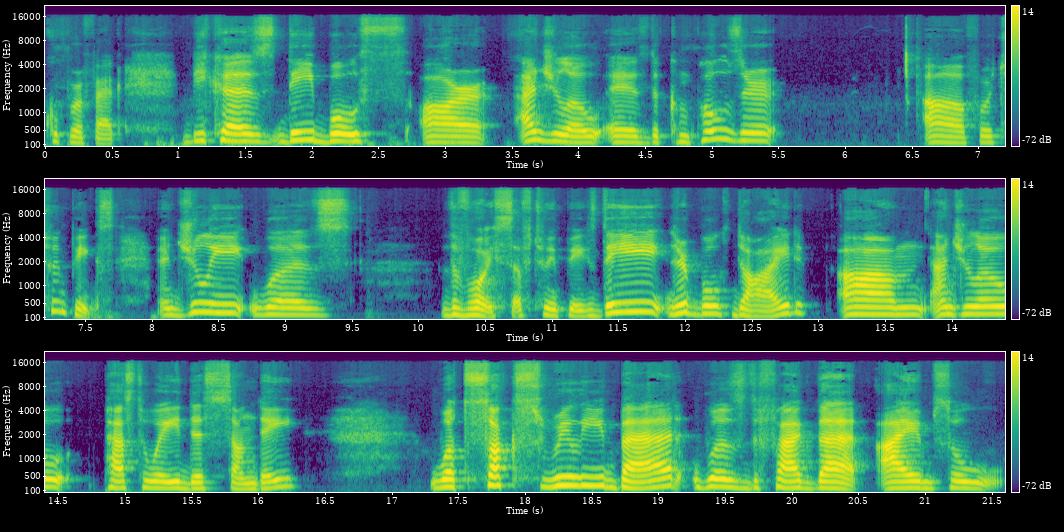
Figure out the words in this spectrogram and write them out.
Cooper Effect because they both are. Angelo is the composer uh, for Twin Peaks, and Julie was the voice of Twin Peaks. They they're both died. Um, Angelo passed away this Sunday. what sucks really bad was the fact that I am so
